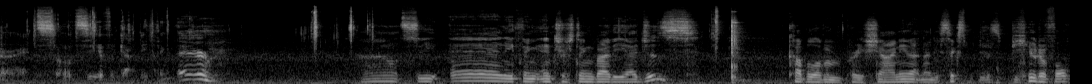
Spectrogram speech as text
Alright, so let's see if we got anything there. Uh, I don't see anything interesting by the edges. A couple of them are pretty shiny. That 96 is beautiful.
